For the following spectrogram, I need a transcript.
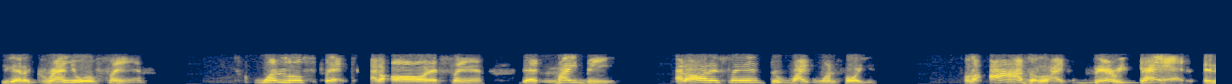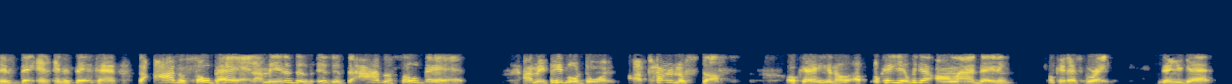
You got a granule of sand, one little speck out of all that sand that might be out of all that sand the right one for you. So the odds are like very bad in this day in, in this day and time. The odds are so bad. I mean, it's just it's just the odds are so bad. I mean, people doing alternative stuff. Okay, you know, uh, okay, yeah, we got online dating. Okay, that's great. Then you got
